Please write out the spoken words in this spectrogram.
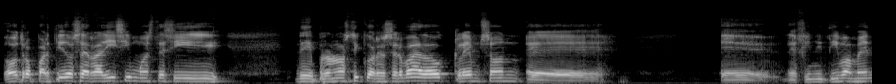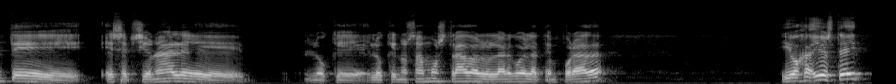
otro partido cerradísimo, este sí de pronóstico reservado. Clemson definitivamente excepcional lo, que, lo que nos ha mostrado a lo largo de la temporada y Ohio State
